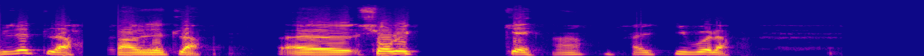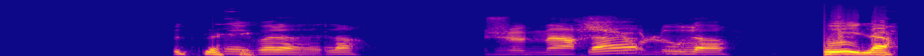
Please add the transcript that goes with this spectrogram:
Vous êtes là. Enfin, vous êtes là. Euh, sur le quai, hein, à ce niveau-là. Oui, voilà, là. Je marche Là sur l'eau. ou là? Oui, là.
